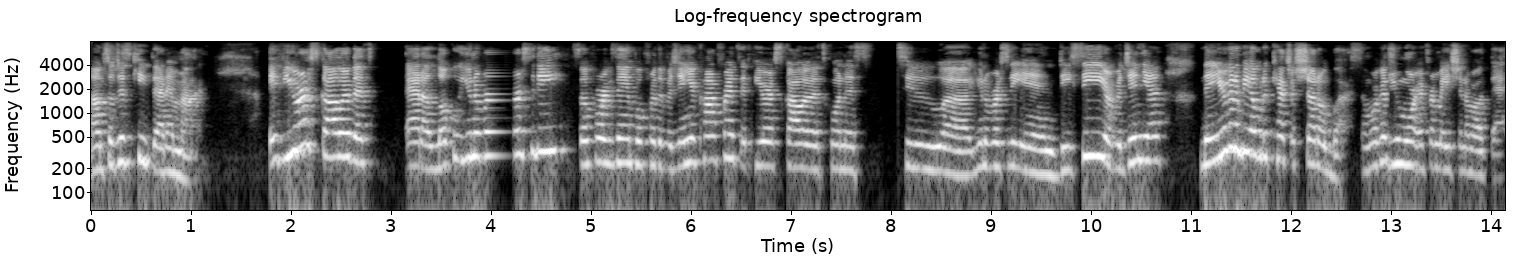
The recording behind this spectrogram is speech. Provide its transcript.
Um, so just keep that in mind. If you're a scholar that's at a local university, so for example, for the Virginia conference, if you're a scholar that's going to to uh, university in DC or Virginia, then you're going to be able to catch a shuttle bus, and we're going to do more information about that.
